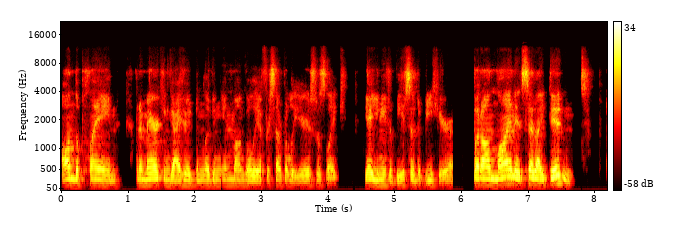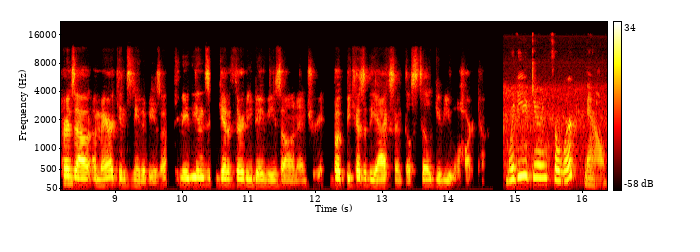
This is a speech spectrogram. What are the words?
on the plane, an American guy who had been living in Mongolia for several years was like, Yeah, you need a visa to be here. But online it said I didn't. Turns out Americans need a visa. Canadians get a 30 day visa on entry. But because of the accent, they'll still give you a hard time. What are you doing for work now?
